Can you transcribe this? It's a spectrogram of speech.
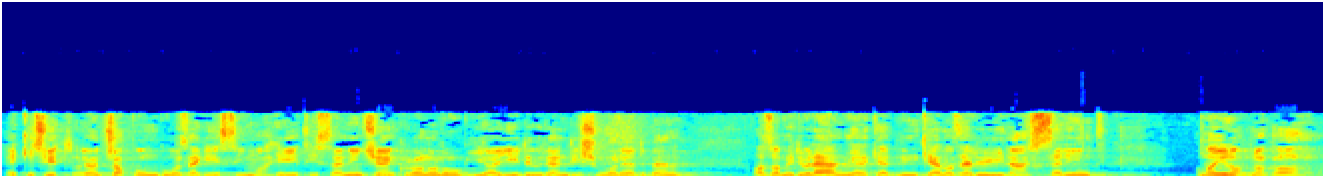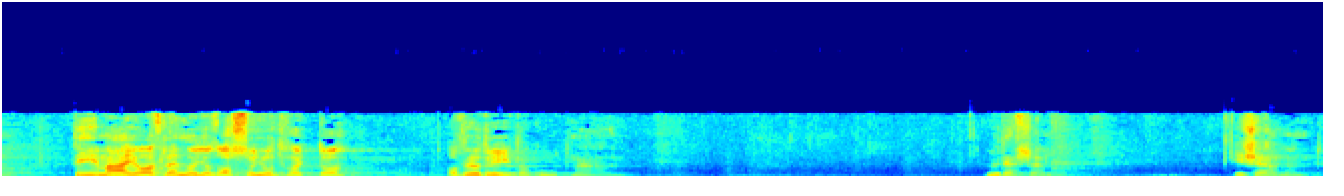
egy kicsit olyan csapongó az egész ima hét, hiszen nincsen kronológiai időrendi sorrendben az, amiről elmélkednünk kell az előírás szerint. A mai napnak a témája az lenne, hogy az asszony ott hagyta a vödrét a kútnál. Üresen. És elment.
